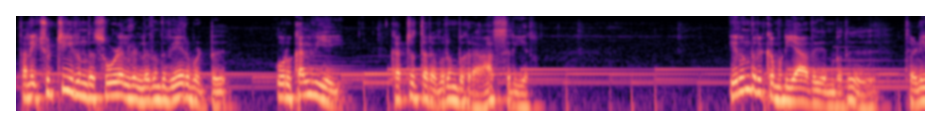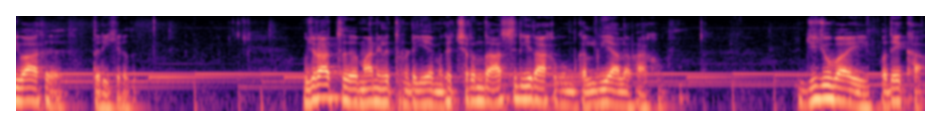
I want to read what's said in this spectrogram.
தன்னை சுற்றி இருந்த சூழல்களிலிருந்து வேறுபட்டு ஒரு கல்வியை கற்றுத்தர விரும்புகிற ஆசிரியர் இருந்திருக்க முடியாது என்பது தெளிவாக தெரிகிறது. குஜராத் மாநிலத்தினுடைய மிகச்சிறந்த ஆசிரியராகவும் கல்வியாளராகவும் ஜிஜுபாய் பதேகா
